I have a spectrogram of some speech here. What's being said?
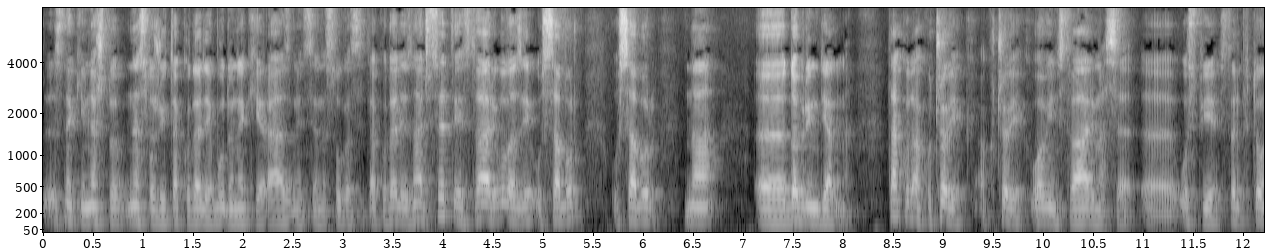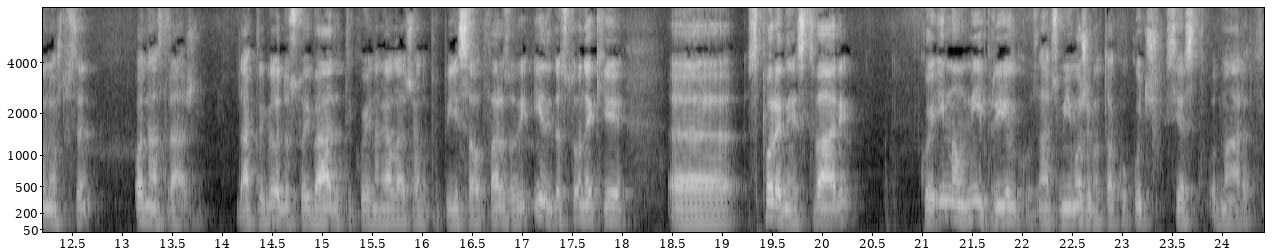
s nekim nešto ne složi i tako dalje, budu neke razmice, nesuglasi i tako dalje. Znači, sve te stvari ulaze u sabor, u sabor na e, dobrim djelima. Tako da ako čovjek, ako čovjek u ovim stvarima se e, uspije strpiti ono što se od nas traži, dakle, bilo da sto ibadati koje nam je Allah propisao, farzovi, ili da su to neke e, sporedne stvari koje imamo mi priliku, znači mi možemo tako u kući sjest, odmarati,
